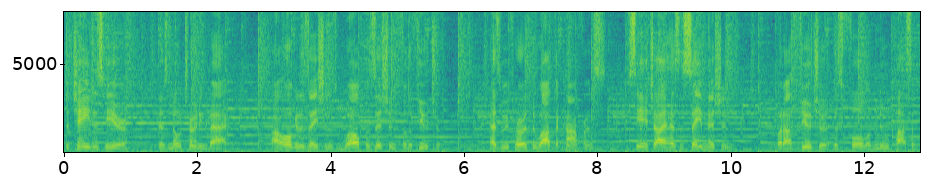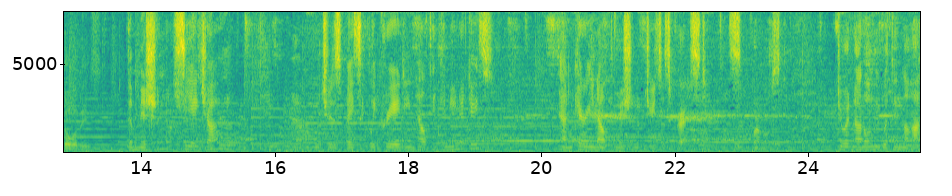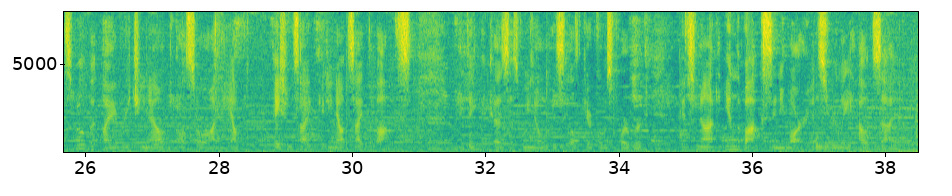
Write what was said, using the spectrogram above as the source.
The change is here. There's no turning back. Our organization is well positioned for the future. As we've heard throughout the conference, CHI has the same mission, but our future is full of new possibilities. The mission of CHI, uh, which is basically creating healthy communities and carrying out the mission of Jesus Christ, foremost. Do it not only within the hospital, but by reaching out also on the outpatient side, getting outside the box. Because, as we know, as healthcare goes forward, it's not in the box anymore. It's mm-hmm. really outside.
